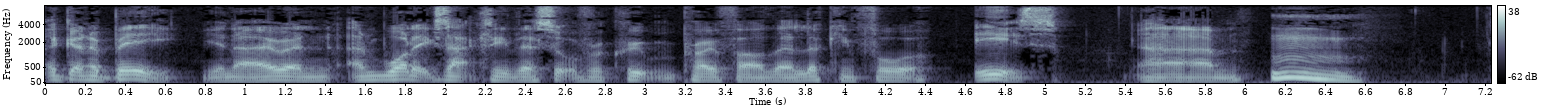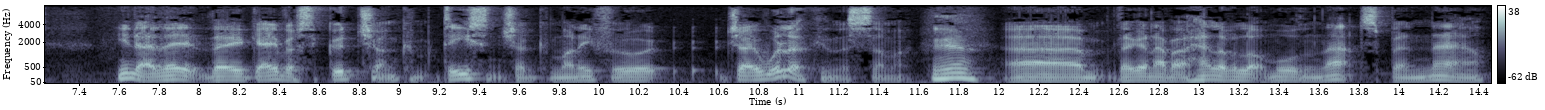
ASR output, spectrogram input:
are going to be, you know, and and what exactly their sort of recruitment profile they're looking for is. Um, You know, they they gave us a good chunk, of, decent chunk of money for Joe Willock in the summer. Yeah. um, they're going to have a hell of a lot more than that to spend now.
